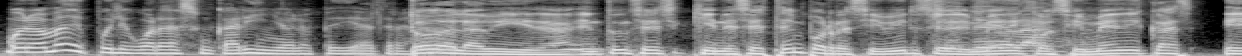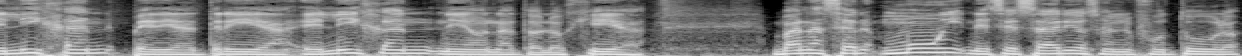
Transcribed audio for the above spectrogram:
Bueno, además después les guardas un cariño a los pediatras. ¿no? Toda la vida. Entonces, quienes estén por recibirse Yo de médicos y médicas, elijan pediatría, elijan neonatología. Van a ser muy necesarios en el futuro.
